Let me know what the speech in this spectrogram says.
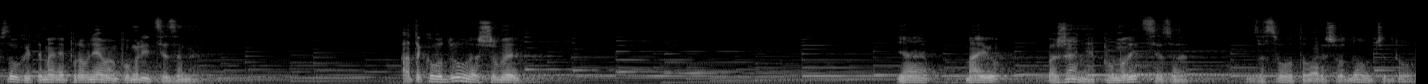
слухайте, в мене проблема, помоліться за мене. А такого друга, щоб я маю бажання помолитися за, за свого товариша одного чи другого.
